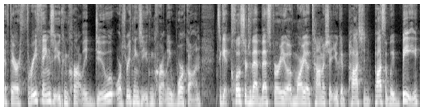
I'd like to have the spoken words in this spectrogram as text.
if there are three things that you can currently do or three things that you can currently work on to get closer to that best version of Mario Tomic that you could poss- possibly be,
